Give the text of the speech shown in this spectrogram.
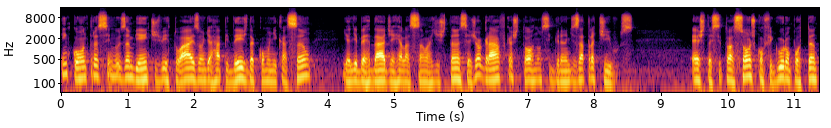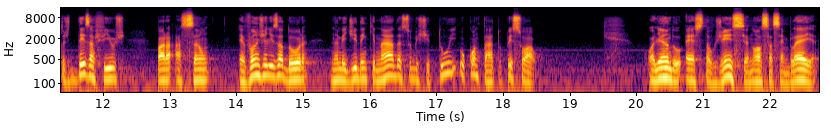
encontra-se nos ambientes virtuais, onde a rapidez da comunicação e a liberdade em relação às distâncias geográficas tornam-se grandes atrativos. Estas situações configuram, portanto, desafios para a ação evangelizadora, na medida em que nada substitui o contato pessoal. Olhando esta urgência, nossa Assembleia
